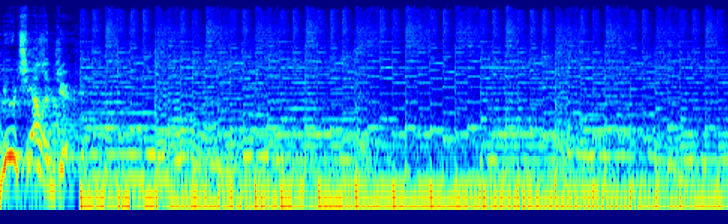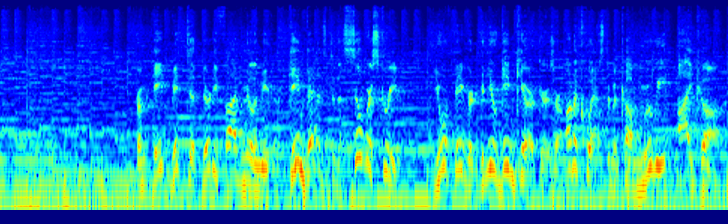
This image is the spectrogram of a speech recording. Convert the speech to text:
new challenger. From 8-bit to 35mm, gamepads to the silver screen, your favorite video game characters are on a quest to become movie icons.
